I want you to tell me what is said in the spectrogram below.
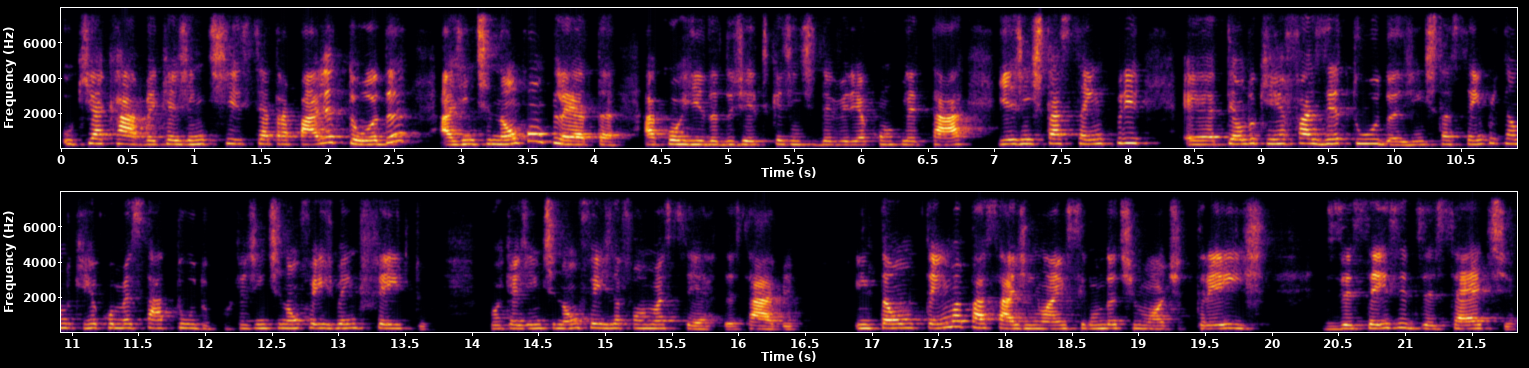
o que acaba é que a gente se atrapalha toda, a gente não completa a corrida do jeito que a gente deveria completar e a gente está sempre é, tendo que refazer tudo, a gente está sempre tendo que recomeçar tudo, porque a gente não fez bem feito, porque a gente não fez da forma certa, sabe? Então, tem uma passagem lá em 2 Timóteo 3, 16 e 17,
